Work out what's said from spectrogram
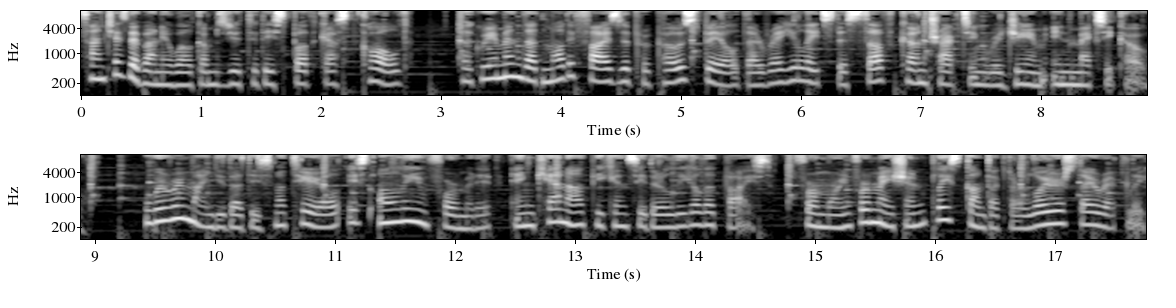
Sanchez Devanny welcomes you to this podcast called Agreement that modifies the proposed bill that regulates the subcontracting regime in Mexico. We remind you that this material is only informative and cannot be considered legal advice. For more information, please contact our lawyers directly.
